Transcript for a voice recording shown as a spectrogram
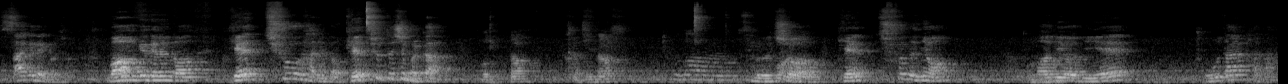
싸게 된 거죠. 뭐 하게 되는 거? get to 하는 거. get to 뜻이 뭘까? 얻다. 가지다. 도달로. 그렇죠. get to는요. 어디 어디에 도달하다.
